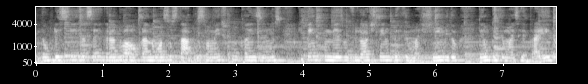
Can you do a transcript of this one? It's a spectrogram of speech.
Então precisa ser gradual para não assustar, principalmente com cãezinhos que tem o mesmo filhote, tem um perfil mais tímido, tem um perfil mais retraído,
